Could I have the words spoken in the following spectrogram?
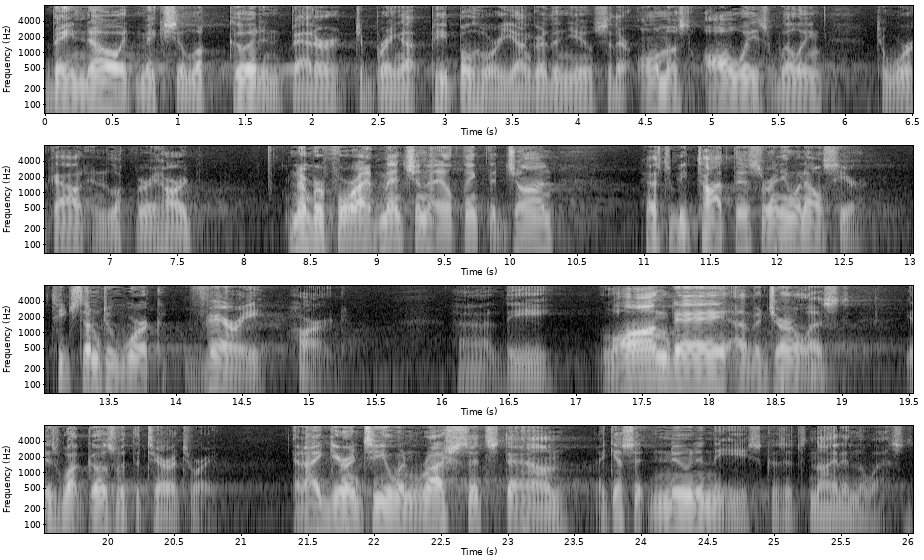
They know it makes you look good and better to bring up people who are younger than you, so they're almost always willing to work out and look very hard. Number four, I've mentioned, I don't think that John has to be taught this or anyone else here. Teach them to work very hard. Uh, the long day of a journalist is what goes with the territory. And I guarantee you, when Rush sits down, I guess at noon in the East, because it's nine in the West,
